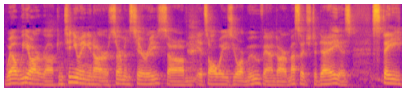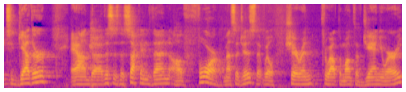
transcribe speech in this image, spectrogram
Well, we are uh, continuing in our sermon series. Um, it's always your move, and our message today is stay together. And uh, this is the second, then, of four messages that we'll share in throughout the month of January.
